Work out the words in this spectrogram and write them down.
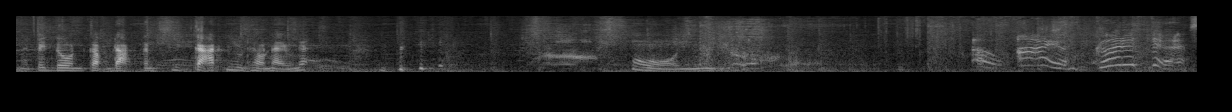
ไหนไปโดนกับดักกันที่การ์ดอยู่แถวไหนวะเนี่ย โอ้ยนี่ Oh, I am good at this.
